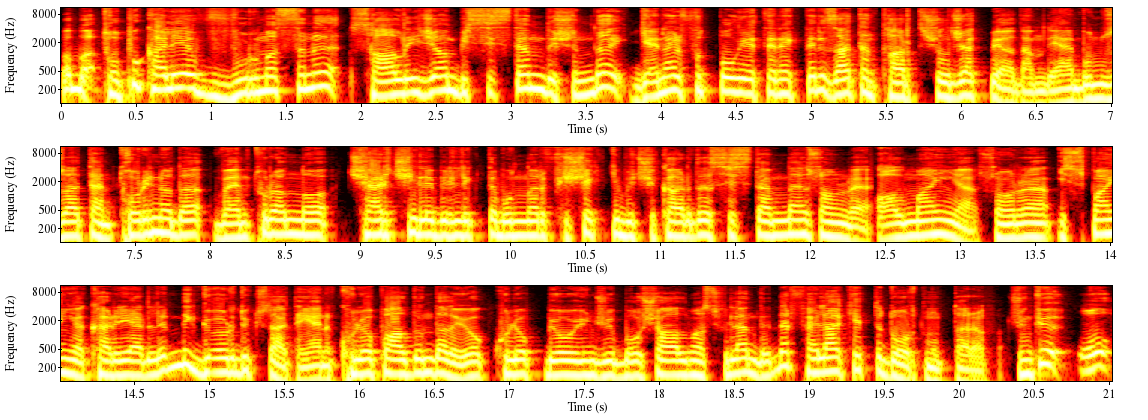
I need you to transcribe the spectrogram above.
Baba topu kaleye vurmasını sağlayacağım bir sistem dışında genel futbol yetenekleri zaten tartışılacak bir adamdı. Yani bunu zaten Torino'da Ventura'nın o Çerçi ile birlikte bunları fişek gibi çıkardığı sistemden sonra Almanya sonra İspanya kariyerlerini gördük zaten. Yani Klopp aldığında da yok Klopp bir oyuncuyu boşa almaz filan dediler. Felaketti Dortmund tarafı. Çünkü o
